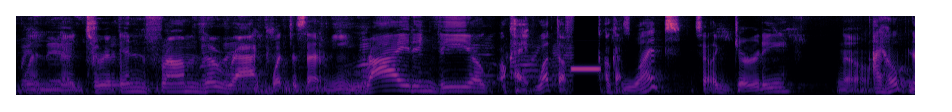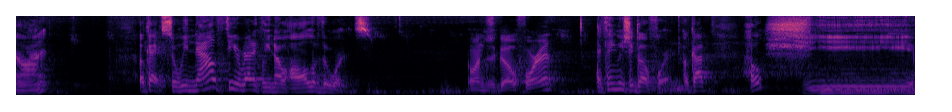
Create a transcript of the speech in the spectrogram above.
When they're dripping from the rack. What does that mean? Riding the. Okay, what the f? Okay. What? Is that like dirty? No. I hope not. Okay, so we now theoretically know all of the words. I want to just go for it? I think we should go for it, okay? Hope. She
